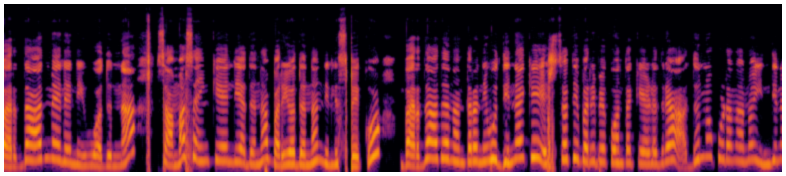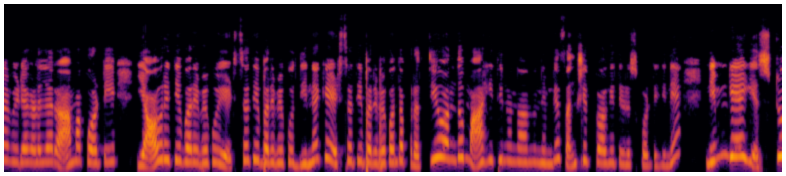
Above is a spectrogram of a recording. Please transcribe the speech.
ಬರೆದಾದ್ಮೇಲೆ ನೀವು ಅದನ್ನು ಸಮ ಸಂಖ್ಯೆಯಲ್ಲಿ ಅದನ್ನು ಬರೆಯೋದನ್ನು ನಿಲ್ಲಿಸಬೇಕು. ಬರೆದಾದ ನಂತರ ನೀವು ದಿನಕ್ಕೆ ಎಷ್ಟು ಸತಿ ಬರಿಬೇಕು ಅಂತ ಕೇಳಿದ್ರೆ ಅದನ್ನು ಕೂಡ ನಾನು ಇಂದಿನ ವಿಡಿಯೋಗಳಲ್ಲಿ ರಾಮಕೋಟಿ ಯಾವ ರೀತಿ ಬರಿಬೇಕು, ಎಷ್ಟು ಸತಿ ಬರಿಬೇಕು, ದಿನಕ್ಕೆ ಎಷ್ಟು ಸತಿ ಬರಿಬೇಕು ಅಂತ ಪ್ರತಿಯೊಂದು ಮಾಹಿತಿನೂ ನಾನು ನಿಮಗೆ ಸಂಕ್ಷಿಪ್ತವಾಗಿ ತಿಳಿಸ್ಕೊಟ್ಟಿದ್ದೀನಿ. ನಿಮಗೆ ಎಷ್ಟು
